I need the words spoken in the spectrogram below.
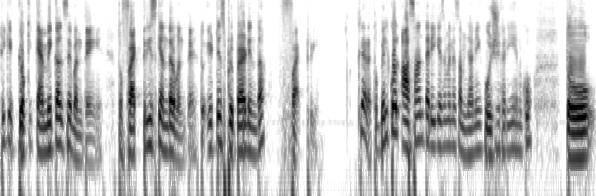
ठीक है? क्योंकि केमिकल से बनते हैं तो फैक्ट्रीज के अंदर बनते हैं। तो it is prepared in the factory clear है? तो बिल्कुल आसान तरीके से मैंने समझाने की कोशिश करी है इनको। तो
